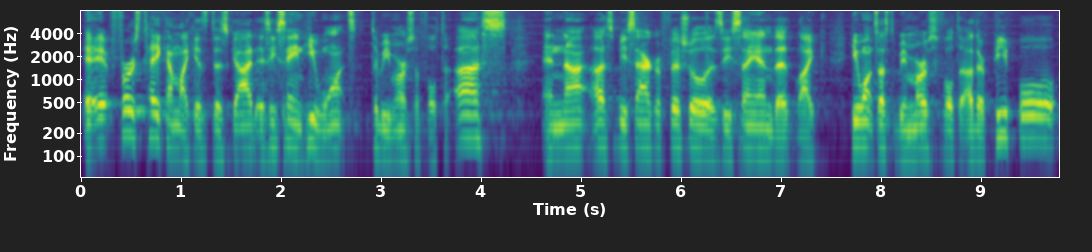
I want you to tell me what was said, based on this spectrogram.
at first take, I'm like, is does God? Is He saying He wants to be merciful to us and not us be sacrificial? Is He saying that like he wants us to be merciful to other people?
